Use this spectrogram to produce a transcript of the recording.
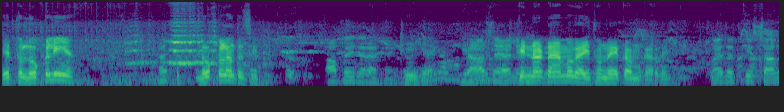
ਇੱਥੋਂ ਲੋਕਲ ਹੀ ਆ ਲੋਕਲ ਆ ਤੁਸੀਂ आप इधर रहते हैं ਠੀਕ ਹੈ बिहार से है लेकिन ਕਿੰਨਾ ਟਾਈਮ ਹੋ ਗਿਆ ਜੀ ਤੁਹਾਨੂੰ ਇਹ ਕੰਮ ਕਰਦੇ मैं तो तीस साल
